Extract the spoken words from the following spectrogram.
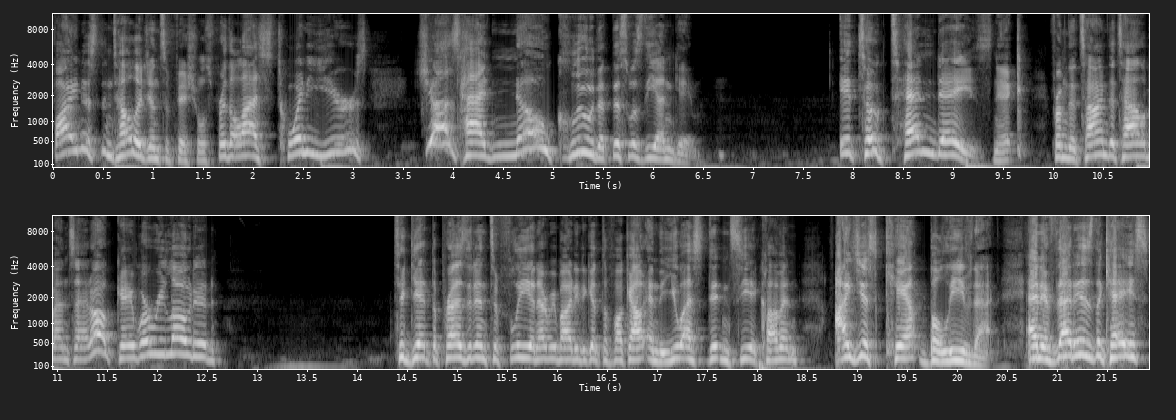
finest intelligence officials for the last 20 years just had no clue that this was the end game. It took 10 days, Nick, from the time the Taliban said, okay, we're reloaded, to get the president to flee and everybody to get the fuck out, and the US didn't see it coming. I just can't believe that. And if that is the case,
